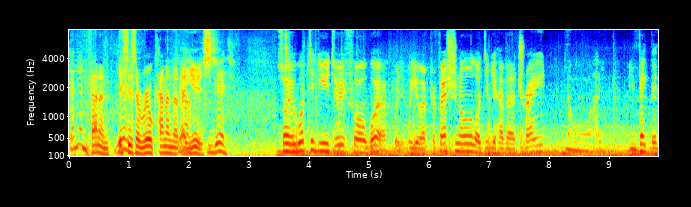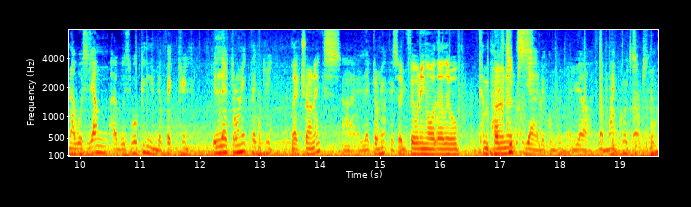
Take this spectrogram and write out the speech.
cannon. cannon? This is a real cannon that they Yeah, used. Yes. So what did you do for work? Were, were you a professional or did you have a trade? No, I, in fact, when I was young, I was working in the factory, electronic factory. Electronics? Ah, electronic factory. So building all the little the components? chips, yeah, the component, yeah, the microchips, no?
